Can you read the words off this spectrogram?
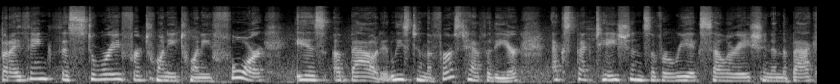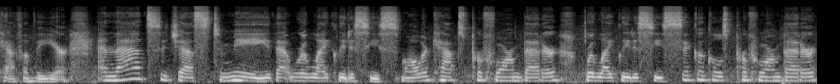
But I think the story for 2024 is about, at least in the first half of the year, expectations of a reacceleration in the back half of the year. And that suggests to me that we're likely to see smaller caps perform better. We're likely to see cyclicals perform better.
